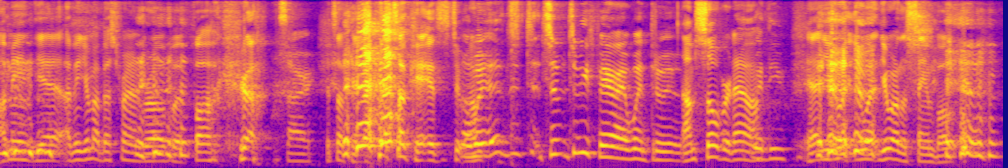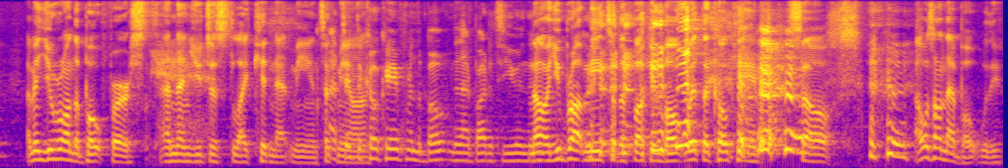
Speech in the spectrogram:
I mean, yeah. I mean, you're my best friend, bro. But fuck, Sorry. it's okay. It's okay. It's too. Oh, wait, to, to, be fair, I went through it I'm sober now. with you. Yeah, you you, were, you were on the same boat. I mean, you were on the boat first, and then you just like kidnapped me and took I me took on. the cocaine from the boat and then I brought it to you. And then, no, you brought me to the fucking boat with the cocaine. So I was on that boat with you.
